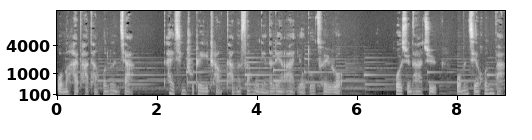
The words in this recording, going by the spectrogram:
我们害怕谈婚论嫁，太清楚这一场谈了三五年的恋爱有多脆弱。或许那句“我们结婚吧”，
